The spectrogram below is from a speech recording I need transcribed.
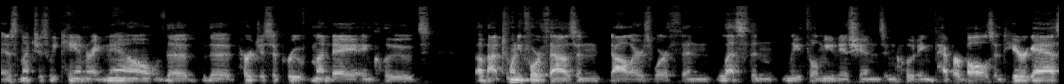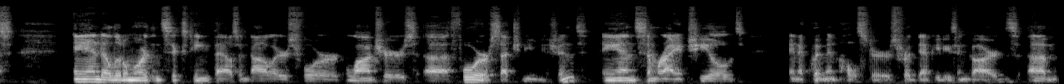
as much as we can right now, the the purchase approved Monday includes about twenty four thousand dollars worth and less than lethal munitions, including pepper balls and tear gas and a little more than $16,000 for launchers uh, for such munitions and some riot shields and equipment holsters for deputies and guards. Um,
